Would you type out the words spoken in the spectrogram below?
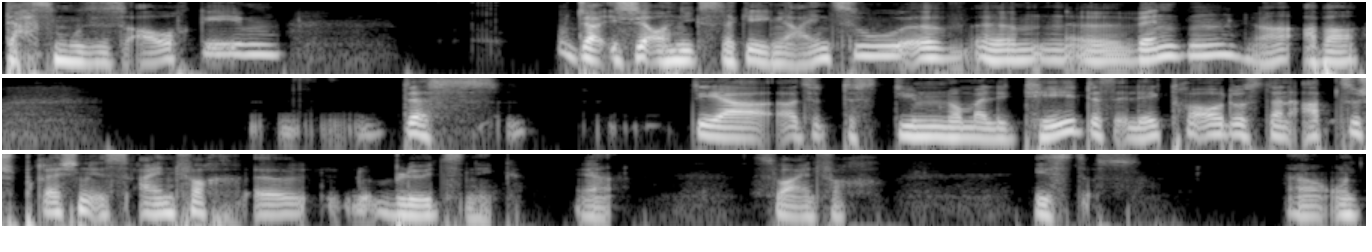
Das muss es auch geben. Da ist ja auch nichts dagegen einzuwenden, ja, aber das, der, also das, die Normalität des Elektroautos dann abzusprechen, ist einfach äh, blödsinnig. Ja. So einfach ist es. Ja, und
